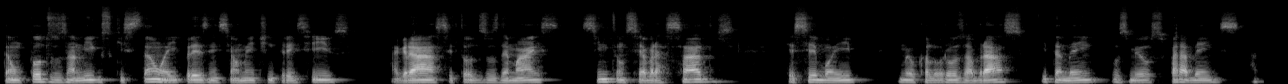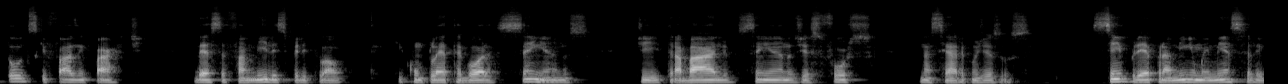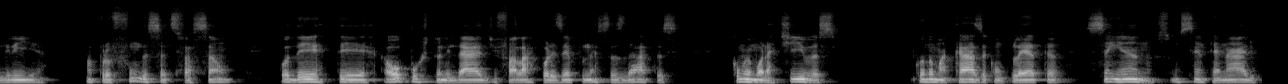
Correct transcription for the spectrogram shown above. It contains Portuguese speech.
Então, todos os amigos que estão aí presencialmente em Três Rios, a Graça e todos os demais, sintam-se abraçados, recebam aí o meu caloroso abraço e também os meus parabéns a todos que fazem parte dessa família espiritual que completa agora 100 anos de trabalho, 100 anos de esforço na seara com Jesus. Sempre é para mim uma imensa alegria, uma profunda satisfação poder ter a oportunidade de falar, por exemplo, nessas datas comemorativas, quando uma casa completa 100 anos, um centenário,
